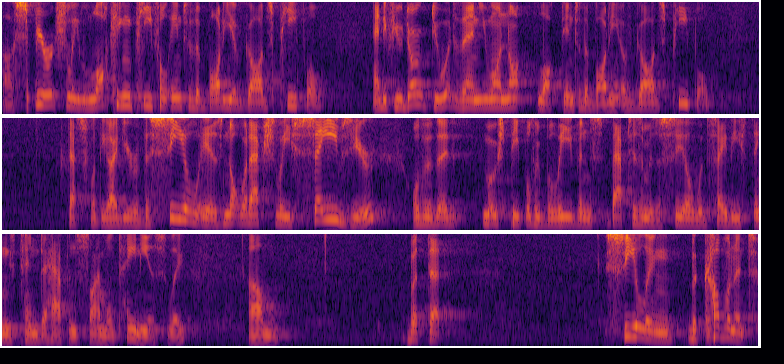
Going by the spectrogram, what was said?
uh, spiritually locking people into the body of God's people. And if you don't do it, then you are not locked into the body of God's people. That's what the idea of the seal is, not what actually saves you, although the, most people who believe in baptism as a seal would say these things tend to happen simultaneously. Um, but that sealing the covenant,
